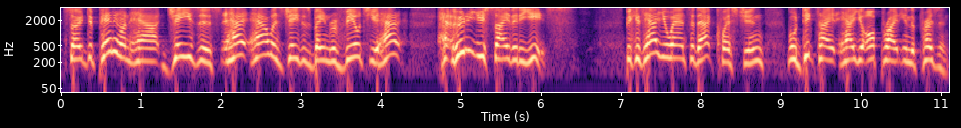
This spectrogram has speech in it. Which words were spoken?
So, depending on how Jesus, how, how has Jesus been revealed to you? How, how, who do you say that he is? Because how you answer that question will dictate how you operate in the present.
